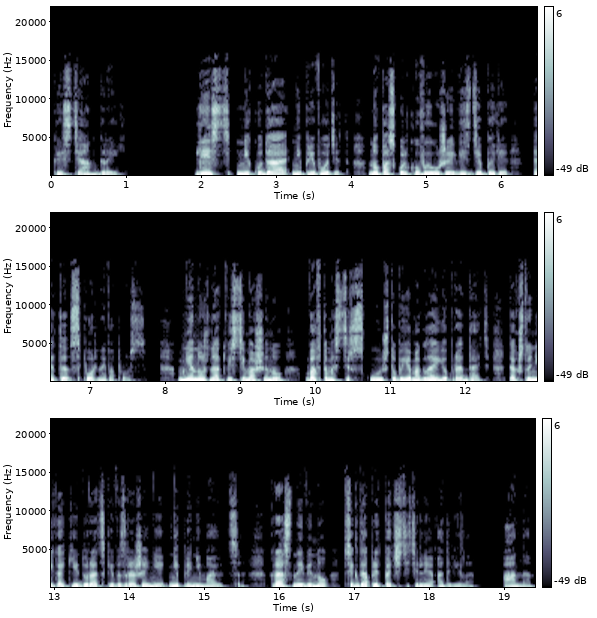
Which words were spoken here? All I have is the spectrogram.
Кристиан Грей. Лесть никуда не приводит, но поскольку вы уже везде были, это спорный вопрос. Мне нужно отвезти машину в автомастерскую, чтобы я могла ее продать, так что никакие дурацкие возражения не принимаются. Красное вино всегда предпочтительнее Адвила. Анна.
